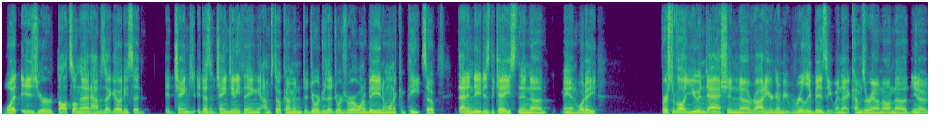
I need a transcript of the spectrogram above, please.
what is your thoughts on that? How does that go?" And he said, "It change. It doesn't change anything. I'm still coming to Georgia. That Georgia where I want to be and I want to compete. So, if that indeed is the case, then uh, man, what a First of all, you and Dash and uh, Roddy are going to be really busy when that comes around on, uh, you know,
